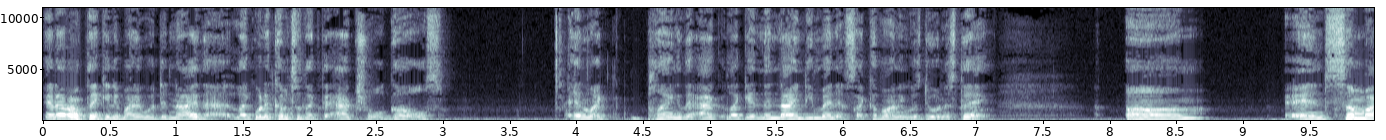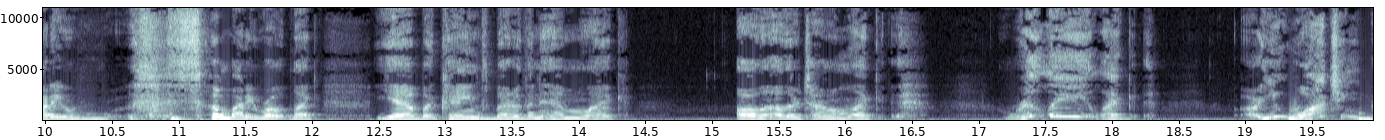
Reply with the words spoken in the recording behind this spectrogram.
and I don't think anybody would deny that. Like when it comes to like the actual goals and like playing the act, like in the 90 minutes, like Cavani was doing his thing. Um, and somebody somebody wrote like, yeah, but Kane's better than him like all the other time. I'm like, really? Like, are you watching?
